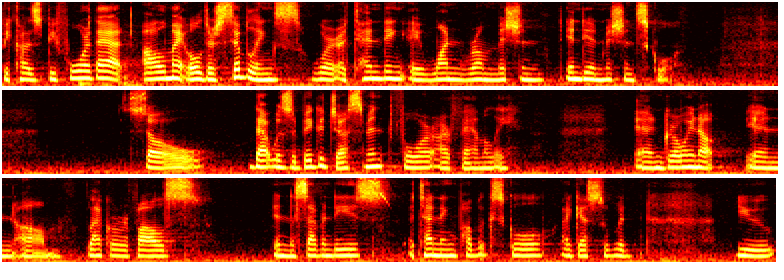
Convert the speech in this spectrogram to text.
Because before that, all my older siblings were attending a one room mission, Indian mission school. So that was a big adjustment for our family. And growing up in um, Black River Falls, in the 70s attending public school i guess would you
